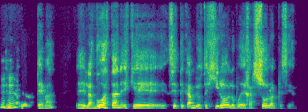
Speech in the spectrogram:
en el cambio de los temas. Eh, las dudas están es que si este cambio, este giro, lo puede dejar solo al presidente.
